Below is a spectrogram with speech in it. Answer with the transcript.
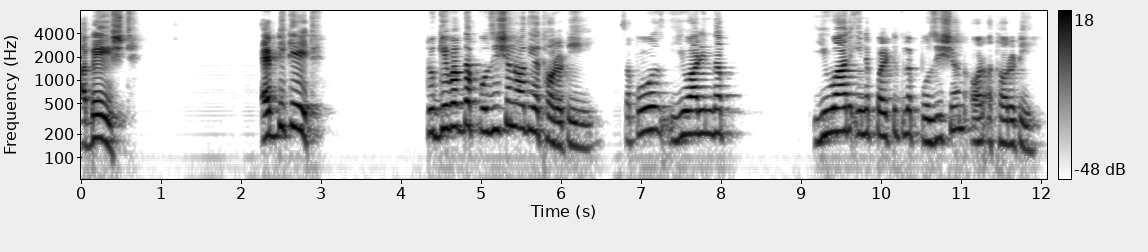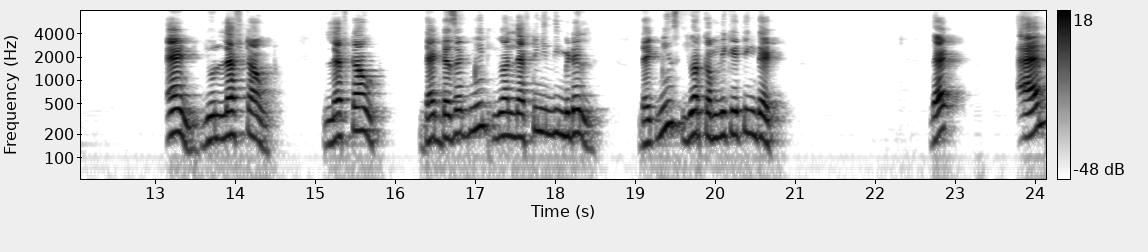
Abased abdicate to give up the position of the authority suppose you are in the you are in a particular position और authority and you left out left out that doesn't mean you are lefting in the middle that means you are communicating that that I am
